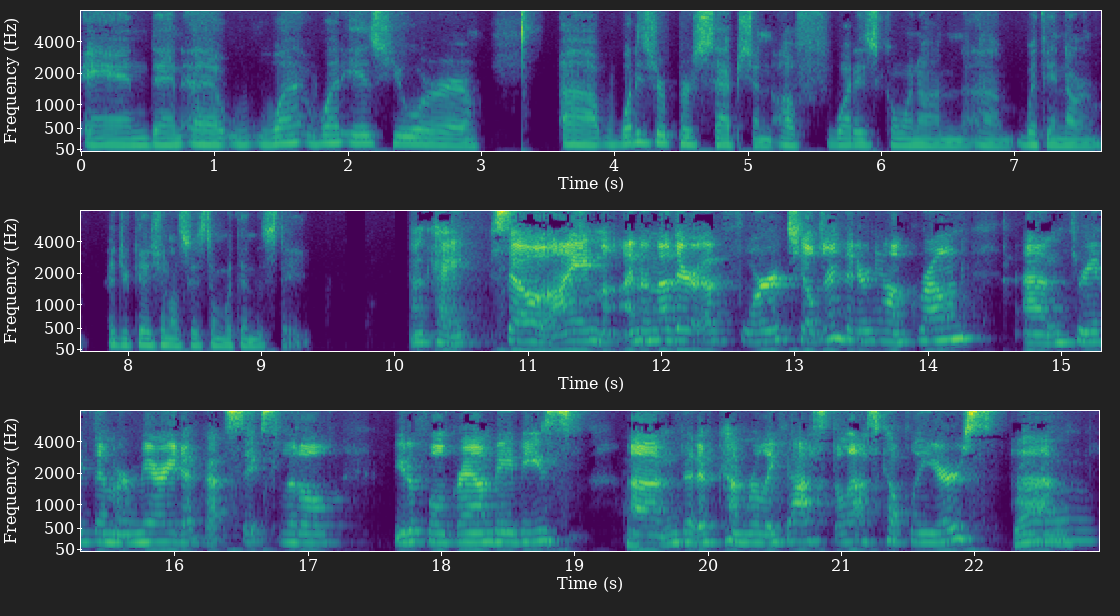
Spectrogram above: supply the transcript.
and then uh, what what is your uh, what is your perception of what is going on um, within our educational system within the state? Okay, so I'm I'm a mother of four children that are now grown. Um, three of them are married. I've got six little beautiful grandbabies um, that have come really fast the last couple of years. Um,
